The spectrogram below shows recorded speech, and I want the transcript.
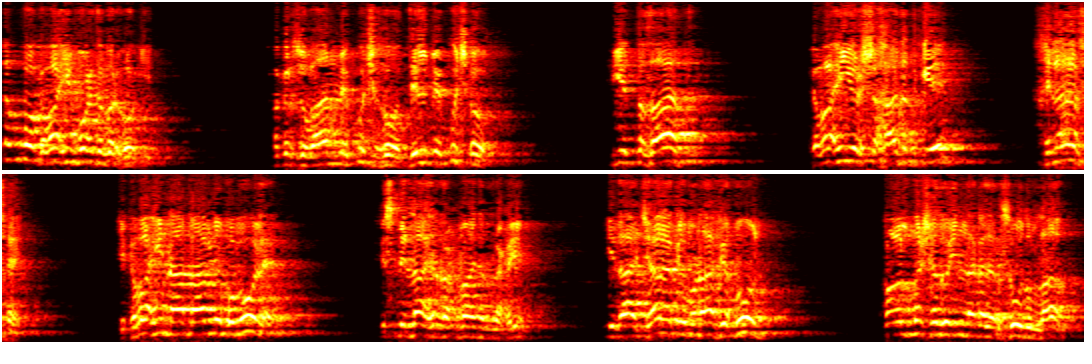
تب وہ گواہی معتبر ہوگی۔ اگر زبان میں کچھ ہو، دل میں کچھ ہو، یہ تضاد، گواہی اور شہادت کے خلاف ہے۔ یہ گواہی ناقابل قبول ہے۔ بسم اللہ الرحمن الرحیم۔ اذا جاءك المنافقون، قال نشهد انك رسول اللہ۔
